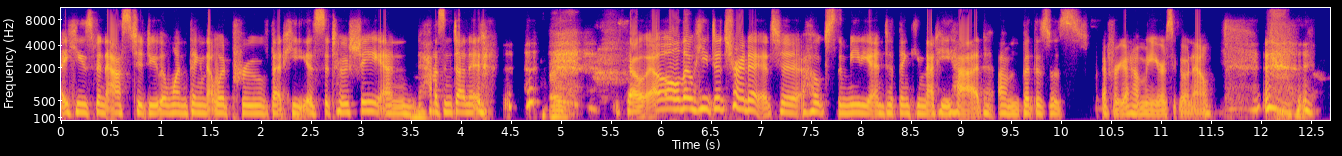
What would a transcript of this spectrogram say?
he's been asked to do the one thing that would prove that he is Satoshi and mm. hasn't done it. Right. so, although he did try to to hoax the media into thinking that he had, um, but this was I forget how many years ago now.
